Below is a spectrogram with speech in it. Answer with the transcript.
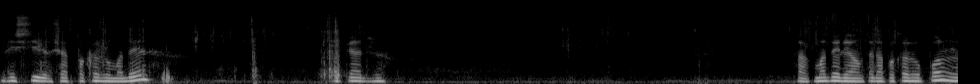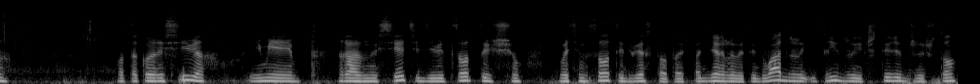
Ресивер, сейчас покажу модель. Опять же. Так, модель я вам тогда покажу позже. Вот такой ресивер. Имеем разные сети, 900, 1800 и 200. То есть поддерживает и 2G, и 3G, и 4G, что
